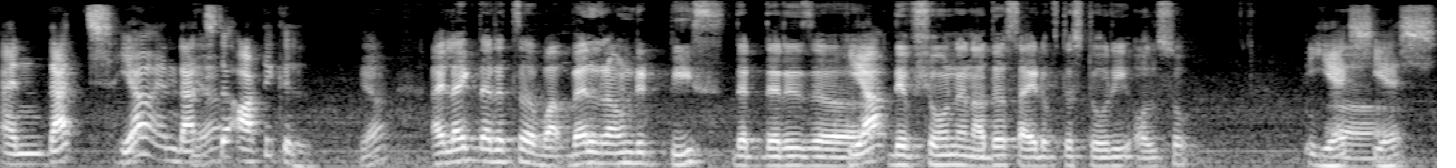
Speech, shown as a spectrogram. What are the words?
And that's, yeah, and that's Yeah. the article. Yeah, I like that it's a well-rounded piece. That there is a Yeah. they've shown another side of the story also. Yes, Uh, yes.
